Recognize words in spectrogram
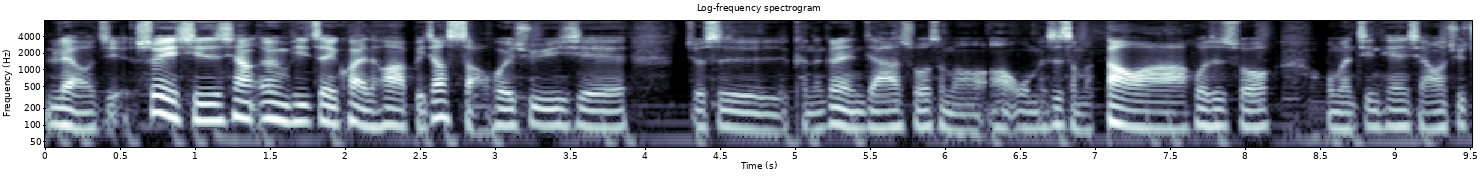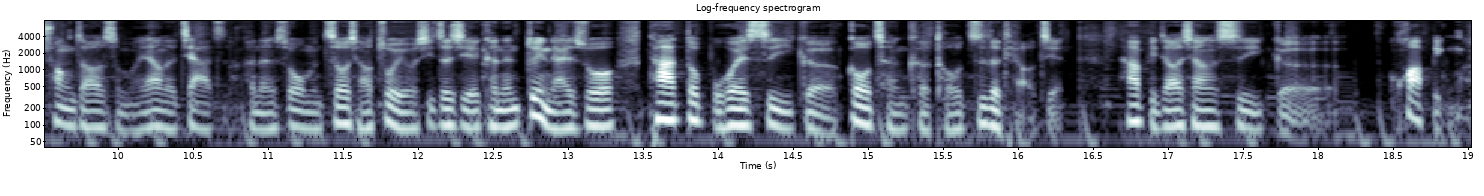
了解，所以其实像 NFT 这一块的话，比较少会去一些，就是可能跟人家说什么哦，我们是什么道啊，或者是说我们今天想要去创造什么样的价值，可能说我们之后想要做游戏这些，可能对你来说，它都不会是一个构成可投资的条件，它比较像是一个画饼嘛。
